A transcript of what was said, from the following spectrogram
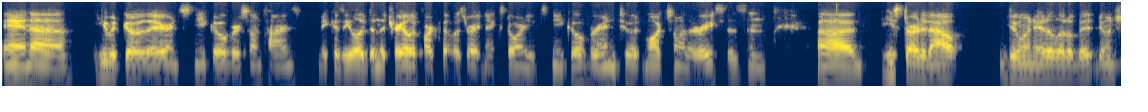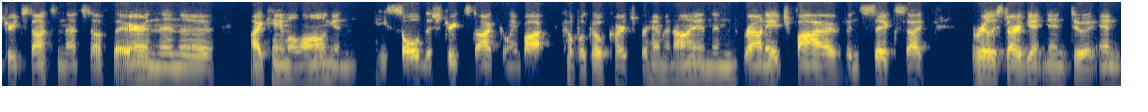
and uh, he would go there and sneak over sometimes because he lived in the trailer park that was right next door, and he'd sneak over into it and watch some of the races. And uh, he started out doing it a little bit, doing street stocks and that stuff there. And then uh, I came along and he sold the street stock and we bought a couple of go karts for him and I. And then around age five and six, I really started getting into it. And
